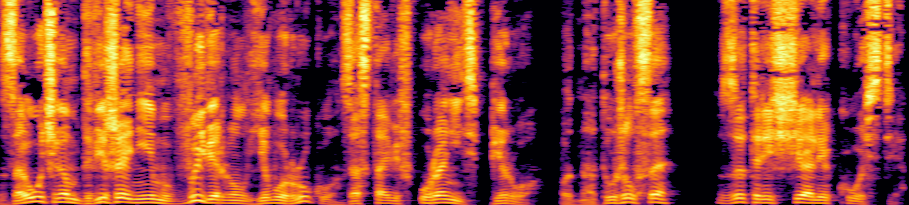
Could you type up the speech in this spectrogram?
Заученным движением вывернул его руку, заставив уронить перо. Поднатужился, затрещали кости.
